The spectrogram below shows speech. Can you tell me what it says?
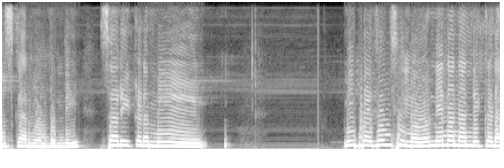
ఆస్కారం ఉంటుంది. సార్ ఇక్కడ మీ మీ ప్రజెన్సీలో నేను నన్ను ఇక్కడ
